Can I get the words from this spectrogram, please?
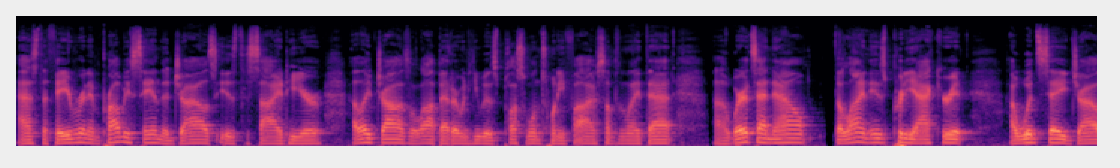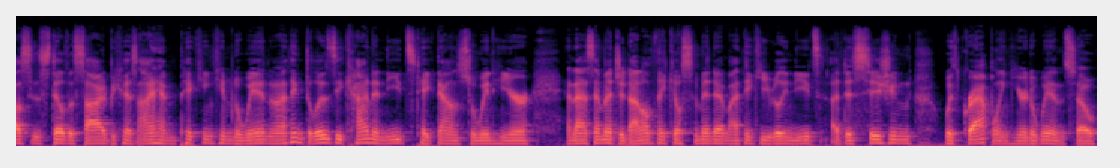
as the favorite and probably saying that Giles is the side here. I like Giles a lot better when he was plus 125, something like that. Uh, where it's at now, the line is pretty accurate. I would say Giles is still the side because I am picking him to win, and I think Dolidze kind of needs takedowns to win here. And as I mentioned, I don't think he'll submit him. I think he really needs a decision with grappling here to win. So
